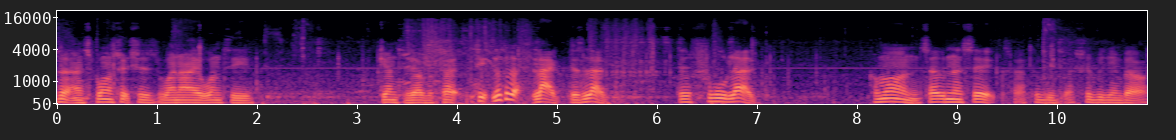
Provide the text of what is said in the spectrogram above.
Look, and spawn switches when I want to get onto the other side. See, look at that lag. There's lag. There's full lag. Come on, 7 and 6. I could be, I should be doing better.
